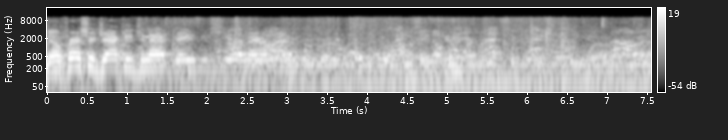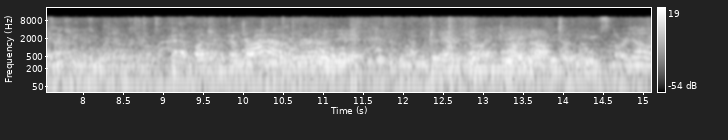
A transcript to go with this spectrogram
No pressure, Jackie, Jeanette, Daisy, Sheila, Marilyn. I'm gonna say no. Can a function come No.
